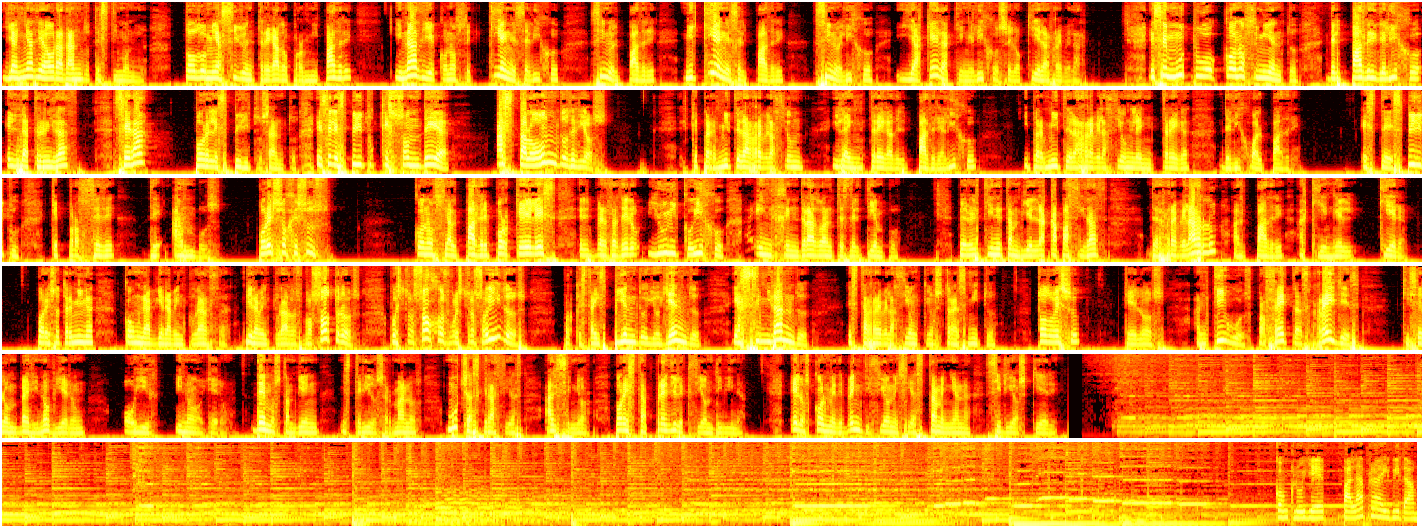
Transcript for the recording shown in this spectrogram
Y añade ahora dando testimonio, todo me ha sido entregado por mi Padre, y nadie conoce quién es el Hijo sino el Padre, ni quién es el Padre, sino el Hijo y aquel a quien el Hijo se lo quiera revelar. Ese mutuo conocimiento del Padre y del Hijo en la Trinidad se da por el Espíritu Santo. Es el Espíritu que sondea hasta lo hondo de Dios, el que permite la revelación y la entrega del Padre al Hijo, y permite la revelación y la entrega del Hijo al Padre. Este Espíritu que procede de ambos. Por eso Jesús conoce al Padre, porque Él es el verdadero y único Hijo engendrado antes del tiempo. Pero Él tiene también la capacidad de revelarlo al Padre a quien Él quiera. Por eso termina con una bienaventuranza. Bienaventurados vosotros, vuestros ojos, vuestros oídos, porque estáis viendo y oyendo y asimilando esta revelación que os transmito. Todo eso que los antiguos profetas, reyes, quisieron ver y no vieron, oír y no oyeron. Demos también, mis queridos hermanos, muchas gracias al Señor por esta predilección divina. Él os colme de bendiciones y hasta mañana, si Dios quiere. Concluye Palabra y Vida,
